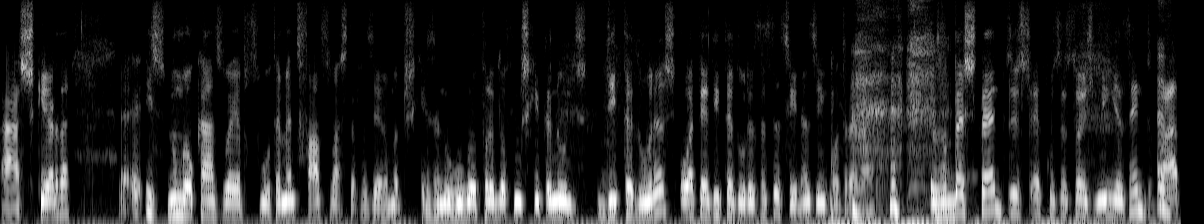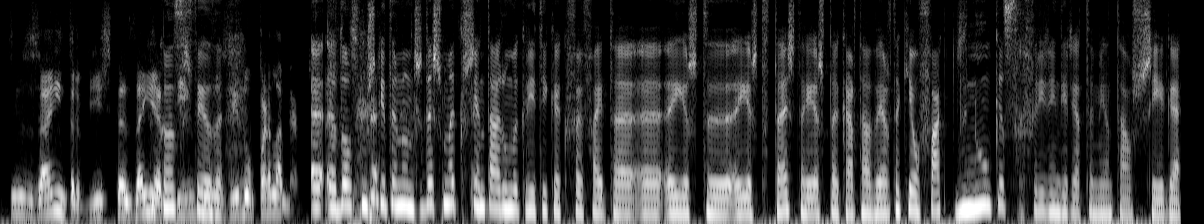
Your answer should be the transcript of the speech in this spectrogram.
à esquerda, eh, isso, no meu caso, é absolutamente falso. Basta fazer uma pesquisa no Google por Adolfo Mesquita Nunes, ditaduras ou até ditaduras assassinas e encontrarão bastantes acusações minhas em debates, em entrevistas, em Com artigos certeza. e no Parlamento. Adolfo Mesquita Nunes, deixe-me acrescentar uma crítica que foi feita a, a, este, a este texto, a esta carta aberta, que é o facto de nunca se referirem diretamente ao Chega.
